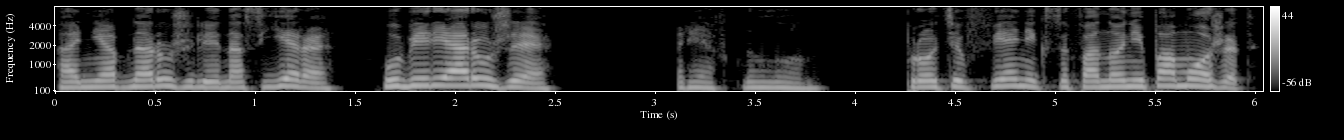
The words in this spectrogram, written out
«Они обнаружили нас, Ера! Убери оружие!» — рявкнул он. «Против фениксов оно не поможет!»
